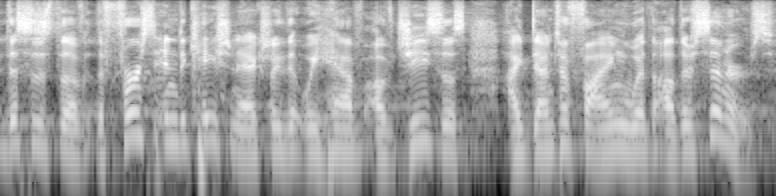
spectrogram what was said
this is the, the first indication, actually, that we have of Jesus identifying with other sinners.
